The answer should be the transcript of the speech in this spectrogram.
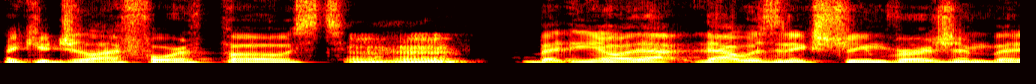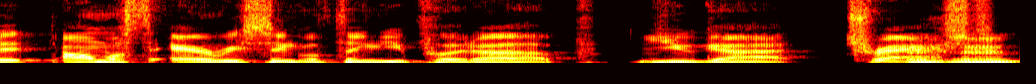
like your July 4th post, mm-hmm. but you know that that was an extreme version. But it, almost every single thing you put up, you got trashed. Mm-hmm.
